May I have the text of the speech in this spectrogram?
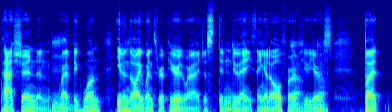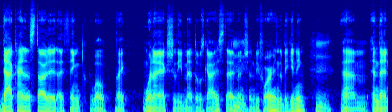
passion and Mm. quite a big one even Mm. though i went through a period where i just didn't do anything at all for Yeah, a few years but that kind of started i think well like when i actually met those guys that i Mm. mentioned before in the beginning Mm. um, and then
